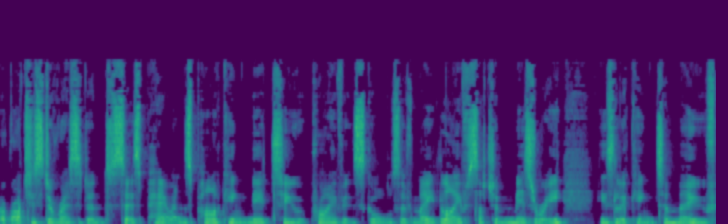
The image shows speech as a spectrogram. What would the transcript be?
A Rochester resident says parents parking near two private schools have made life such a misery he's looking to move.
